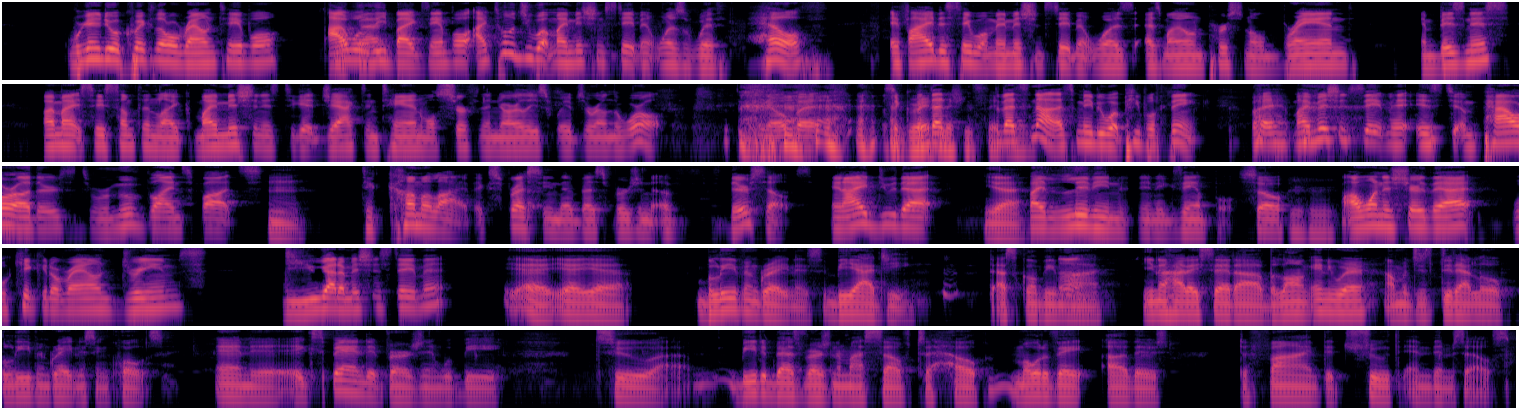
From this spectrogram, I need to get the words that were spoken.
we're going to do a quick little roundtable. I will lead by example. I told you what my mission statement was with health. If I had to say what my mission statement was as my own personal brand and business, I might say something like, "My mission is to get jacked and tan while surfing the gnarliest waves around the world." You know, but That's a great that- mission but statement. that's not. That's maybe what people think. But my mission statement is to empower others, to remove blind spots, Hmm. to come alive, expressing their best version of themselves. And I do that yeah. by living an example. So Mhm. I want to share that. We'll kick it around. Dreams. Do you got a mission statement? Yeah, yeah, yeah. Believe in greatness. B I G. That's gonna be Uh. mine. You know how they said uh belong anywhere? I'm gonna just do that little believe in greatness in quotes. And the expanded version would be to uh, be the best version of myself to help motivate others to find the truth in themselves.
